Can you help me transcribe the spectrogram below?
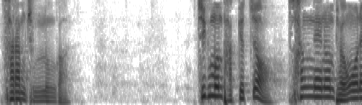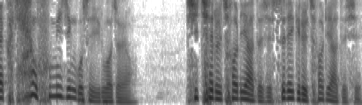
사람 죽는 것. 지금은 바뀌었죠? 상례는 병원의 가장 후미진 곳에 이루어져요. 시체를 처리하듯이, 쓰레기를 처리하듯이.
